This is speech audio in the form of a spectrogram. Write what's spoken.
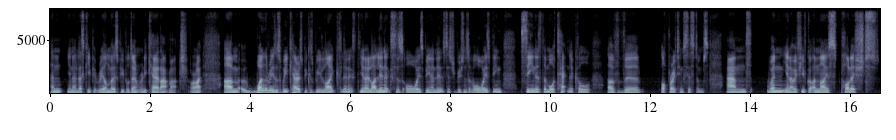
And, you know, let's keep it real, most people don't really care that much, all right? Um, one of the reasons we care is because we like Linux, you know, like Linux has always been, and Linux distributions have always been seen as the more technical of the operating systems. And when, you know, if you've got a nice, polished,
